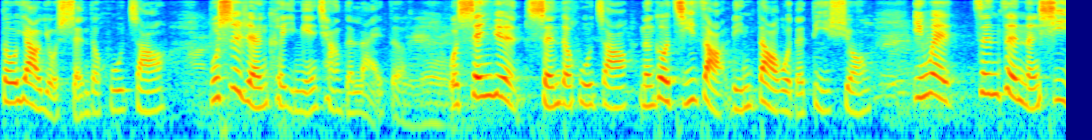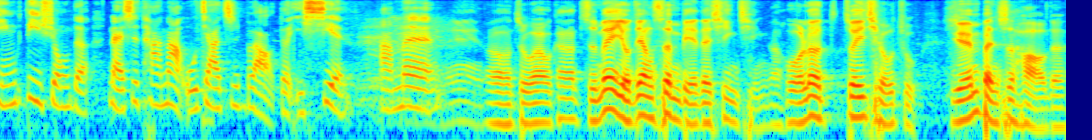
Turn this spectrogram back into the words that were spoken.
都要有神的呼召，不是人可以勉强的来的。我深愿神的呼召能够及早临到我的弟兄，因为真正能吸引弟兄的，乃是他那无价之宝的一线。阿门。哦，主啊，我看到姊妹有这样圣别的性情啊，火热追求主，原本是好的，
